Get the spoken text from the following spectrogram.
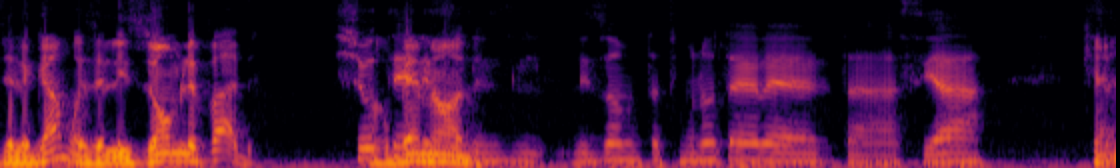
זה לגמרי, זה ליזום לבד. שוטים, הרבה ליזום- מאוד. ליזום את התמונות האלה, את העשייה. כן.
